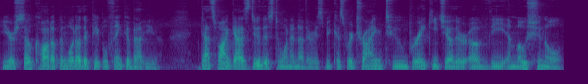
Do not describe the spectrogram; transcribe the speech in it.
You're so caught up in what other people think about you. That's why guys do this to one another is because we're trying to break each other of the emotional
